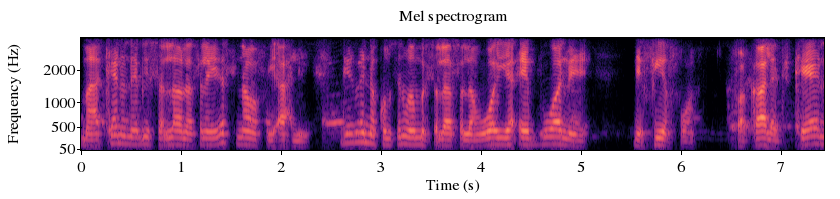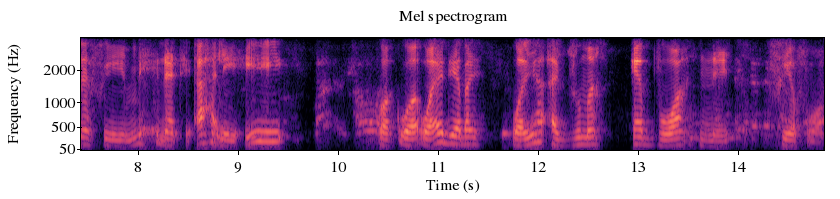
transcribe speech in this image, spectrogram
ما كان النبي صلى الله عليه وسلم يصنع في أهلي دي بينكم سنة محمد صلى الله عليه وسلم ويا إبوان نفيفون فقالت كان في مهنة أهله ويدي ويا أجمع إبوة نفيفون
